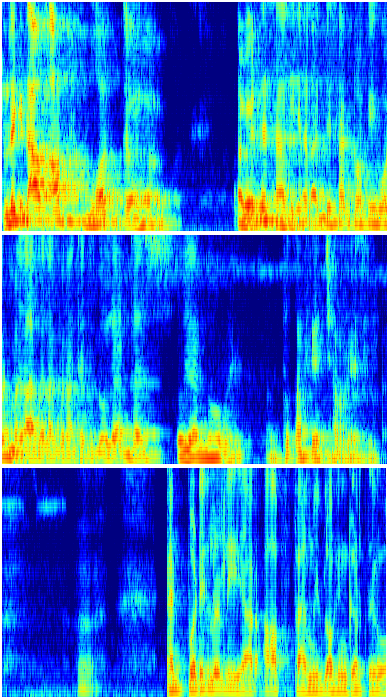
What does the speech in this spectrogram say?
तो लेकिन अब आप बहुत अवेयरनेस आ गई यार। आज जैसे टॉकिंग अबाउट मज़ाक मज़ाक बनाते थे 2010 2009 में अब तो काफ़ी अच्छा हो गया सी एंड पर्टिकुलरली यार आप फैमिली ब्लॉगिंग करते हो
